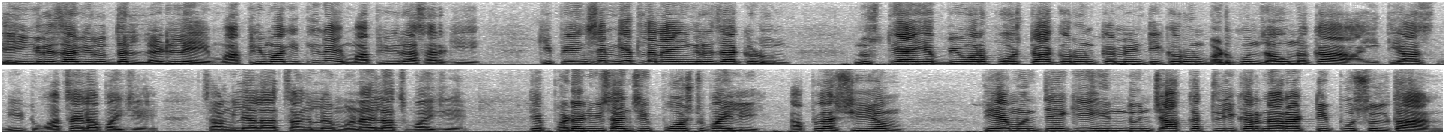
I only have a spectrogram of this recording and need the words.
ते इंग्रजाविरुद्ध लढले. माफी मागितली नाही माफीवीरासारखी. की पेन्शन घेतलं नाही इंग्रजाकडून. नुसत्या एफबीवर पोस्टा करून कमेंटी करून भडकून जाऊ नका. इतिहास नीट वाचायला पाहिजे. चांगल्याला चांगलं म्हणायलाच पाहिजे. ते फडणवीसांची पोस्ट पाहिली आपला सीएम ते म्हणते की हिंदूंच्या कत्ली करणारा टिपू सुलतान.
